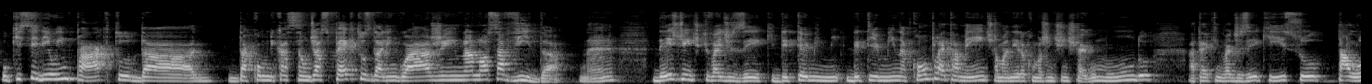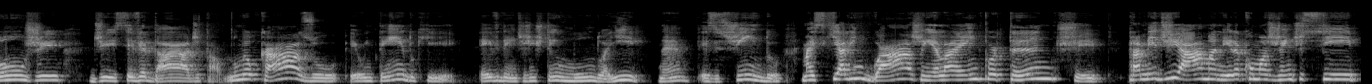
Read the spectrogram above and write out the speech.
o que seria o impacto da, da comunicação, de aspectos da linguagem na nossa vida, né? Desde gente que vai dizer que determina, completamente a maneira como a gente enxerga o mundo, até quem vai dizer que isso tá longe de ser verdade e tal. No meu caso, eu entendo que é evidente, a gente tem um mundo aí, né, existindo, mas que a linguagem ela é importante para mediar a maneira como a gente se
